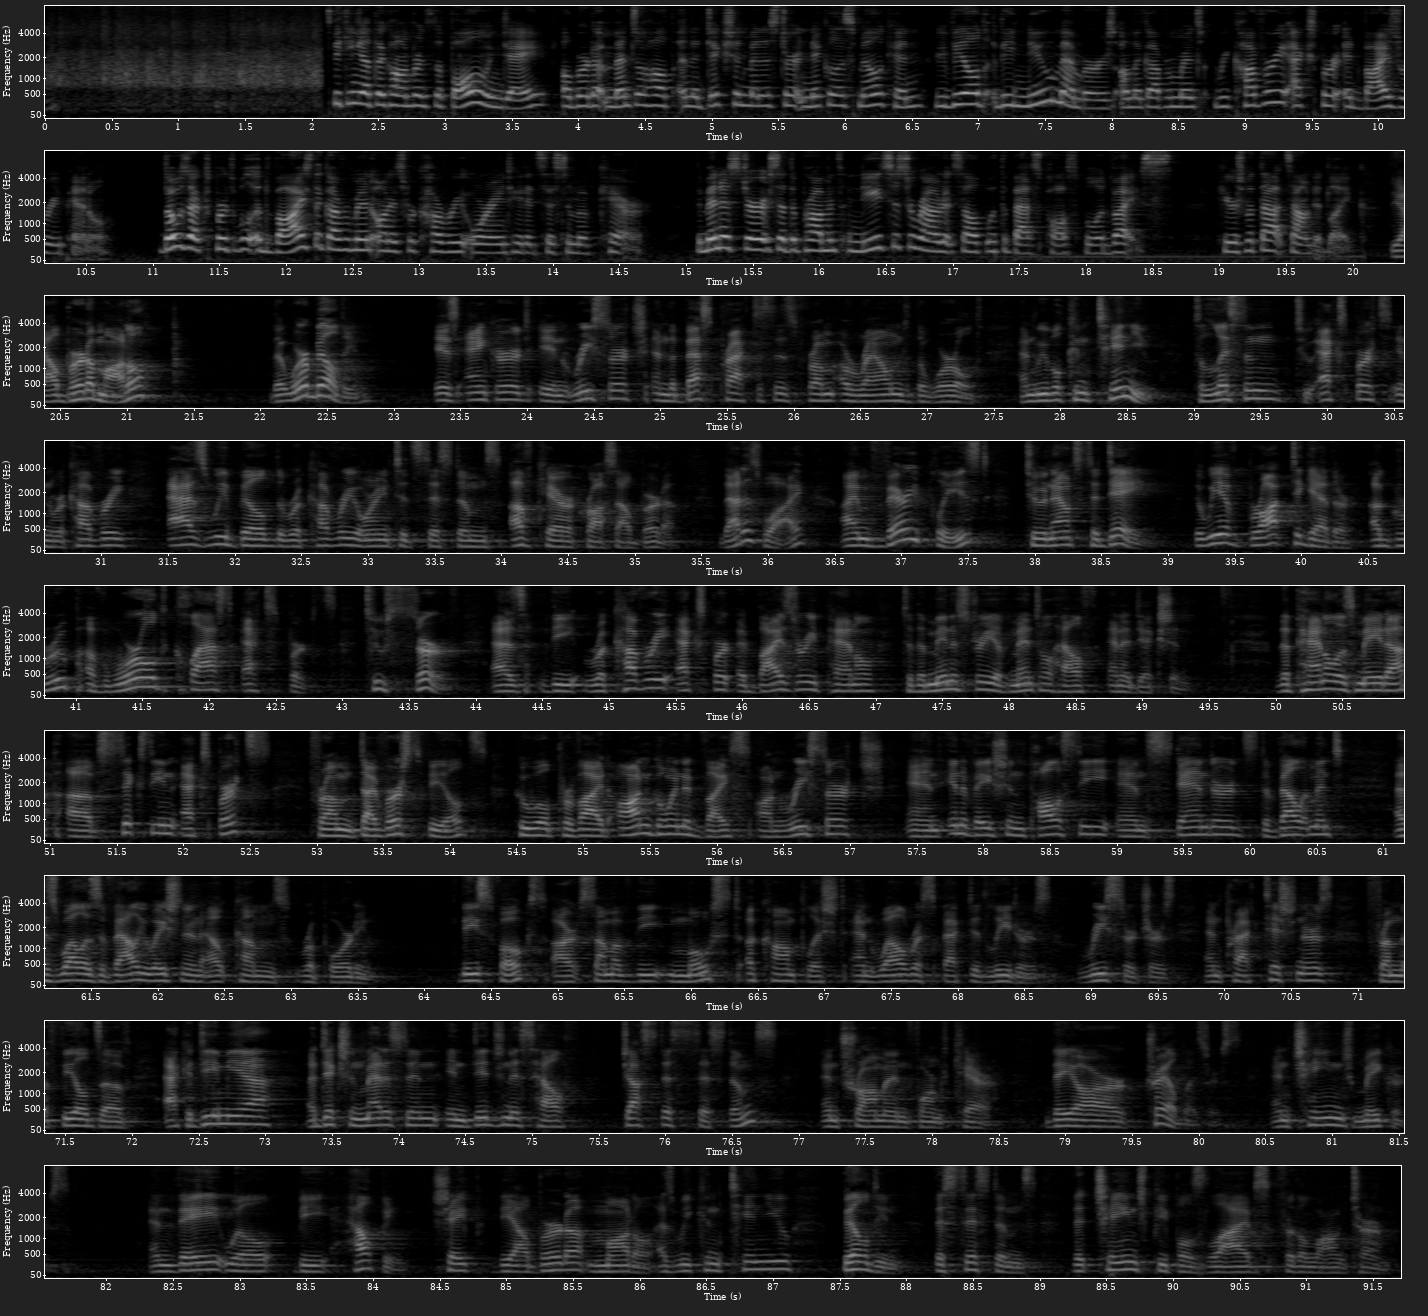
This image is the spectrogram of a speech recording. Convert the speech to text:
Speaking at the conference the following day, Alberta Mental Health and Addiction Minister Nicholas Milliken revealed the new members on the government's Recovery Expert Advisory Panel. Those experts will advise the government on its recovery oriented system of care. The minister said the province needs to surround itself with the best possible advice. Here's what that sounded like. The Alberta model that we're building is anchored in research and the best practices from around the world. And we will continue to listen to experts in recovery as we build the recovery oriented systems of care across Alberta. That is why I'm very pleased to announce today that we have brought together a group of world class experts to serve as the Recovery Expert Advisory Panel to the Ministry of Mental Health and Addiction. The panel is made up of 16 experts from diverse fields who will provide ongoing advice on research and innovation policy and standards development, as well as evaluation and outcomes reporting. These folks are some of the most accomplished and well respected leaders, researchers, and practitioners from the fields of academia, addiction medicine, indigenous health, justice systems, and trauma informed care. They are trailblazers and change makers, and they will be helping shape the Alberta model as we continue building the systems that change people's lives for the long term.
